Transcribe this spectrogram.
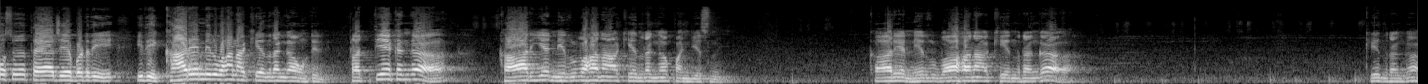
కోసమే తయారు చేయబడింది. ఇది కార్యనిర్వహణ కేంద్రంగా ఉంటుంది. ప్రత్యేకంగా కార్యనిర్వహణ కేంద్రంగా పనిచేస్తుంది. కార్యనిర్వహణ కేంద్రంగా కేంద్రంగా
